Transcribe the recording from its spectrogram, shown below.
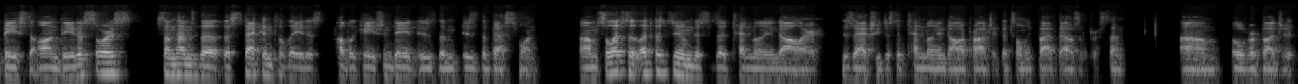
based on data source, sometimes the, the second to latest publication date is the, is the best one. Um, so let's, let's assume this is a $10 million, this is actually just a $10 million project. That's only 5,000% um, over budget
